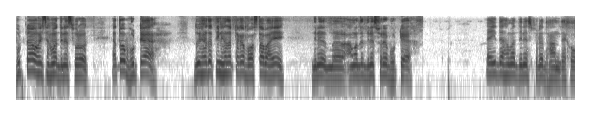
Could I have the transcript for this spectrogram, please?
ভুট্টাও হয়েছে আমার দিনাজপুরত। এত ভুট্টা। দুই হাজার, তিন হাজার টাকা বস্তা ভাই দিনে আমাদের দিনাজপুরের ভুট্টা। এই দেখ আমার দিনাজপুরের ধান, দেখো।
